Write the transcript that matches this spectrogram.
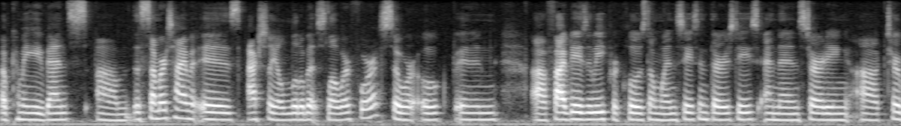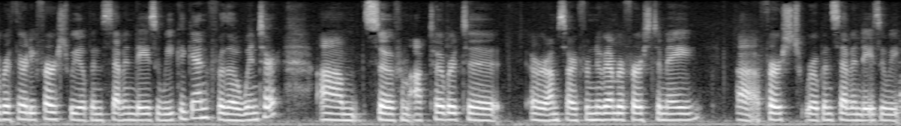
upcoming events. Um, the summertime is actually a little bit slower for us, so we're open uh, five days a week. We're closed on Wednesdays and Thursdays, and then starting October 31st, we open seven days a week again for the winter. Um, so from October to, or I'm sorry, from November 1st to May uh, 1st, we're open seven days a week.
